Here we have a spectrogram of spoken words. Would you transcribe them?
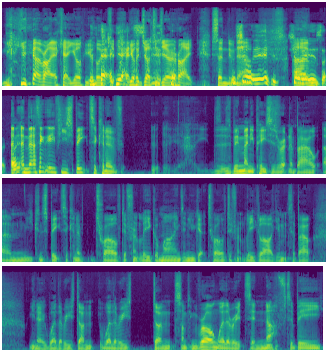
yeah, right. Okay, you're you're, Yeah, yes. you're Judge and Jury, right? Send him down. surely it is. Surely Um, is. Like, and, right? and I think if you speak to kind of uh, there's been many pieces written about um, you can speak to kind of 12 different legal minds and you get 12 different legal arguments about you know whether he's done whether he's done something wrong whether it's enough to be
